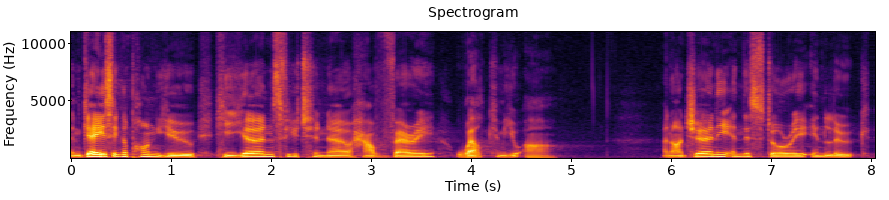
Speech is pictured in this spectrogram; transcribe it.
And gazing upon you, he yearns for you to know how very welcome you are. And our journey in this story in Luke,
